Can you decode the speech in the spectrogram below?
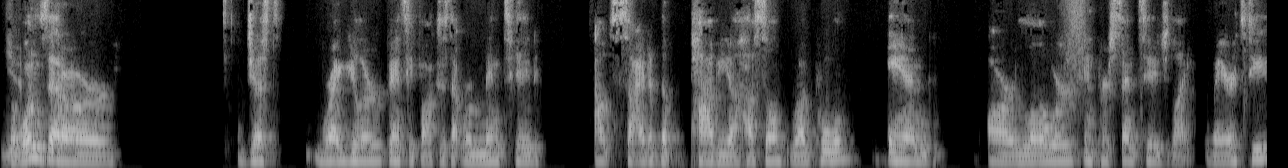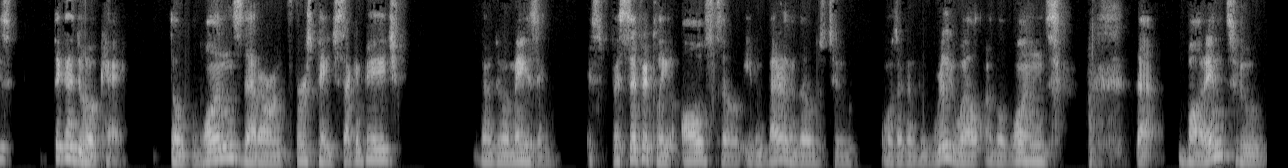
Yeah. The ones that are just regular Fancy Foxes that were minted outside of the Pavia Hustle rug pull and are lower in percentage like rarities, they're gonna do okay. The ones that are on first page, second page, they're gonna do amazing. Specifically, also even better than those two, the ones that are gonna do really well are the ones that bought into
